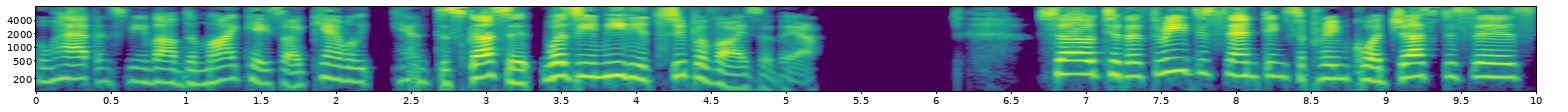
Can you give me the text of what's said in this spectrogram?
who happens to be involved in my case, so I can't really can't discuss it, was the immediate supervisor there. So to the three dissenting Supreme Court justices,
